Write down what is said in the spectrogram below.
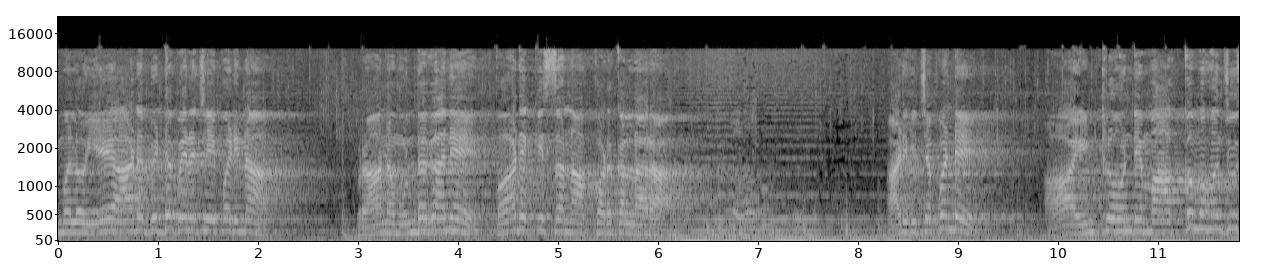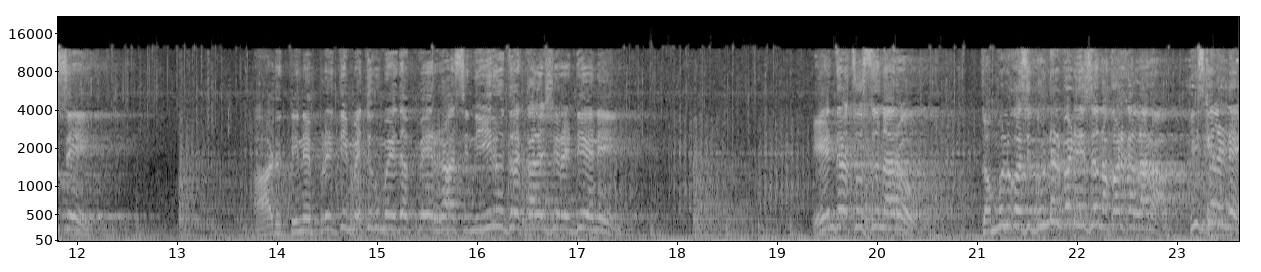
సీమలో ఏ ఆడబిడ్డ పైన చేపడినా ప్రాణం ఉండగానే పాడెక్కిస్తా నా కొడకల్లారా. ఆడికి చెప్పండి ఆ ఇంట్లో ఉండే మా అక్క మొహం చూసి ఆడు తినే ప్రతి మెతుకు మీద పేరు రాసింది ఈరుద్ర రెడ్డి అని. ఏంద్రా చూస్తున్నారు? తమ్ములు కోసి గుండెలు పడేసిన నా కొడకల్లారా. తీసుకెళ్ళండి.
